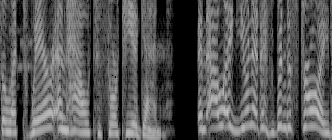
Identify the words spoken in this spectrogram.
Select where and how to sortie again. An allied unit has been destroyed!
